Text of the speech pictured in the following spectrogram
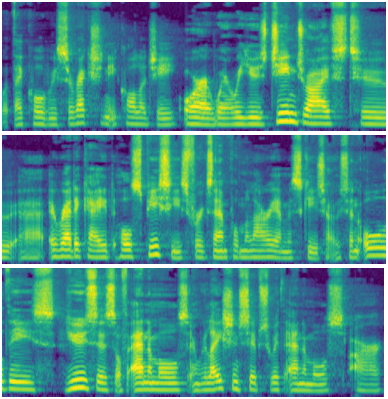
what they call resurrection ecology, or where we use gene drives to uh, eradicate whole species, for example, malaria mosquitoes. And all these uses of animals and relationships with animals are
